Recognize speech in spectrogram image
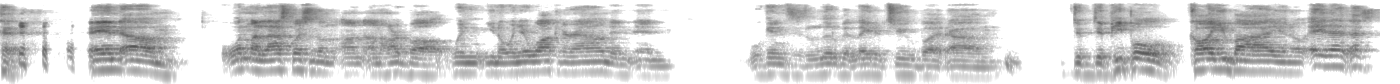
and um, one of my last questions on, on on hardball, when you know when you're walking around and and we'll get into this a little bit later too, but um, do, do people call you by you know, hey that, that's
